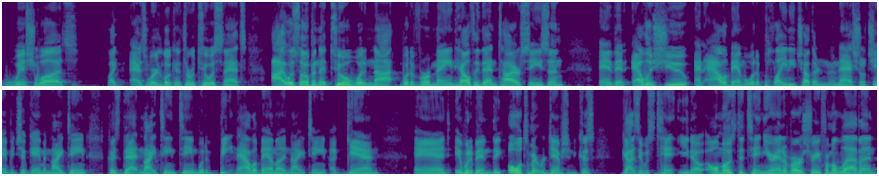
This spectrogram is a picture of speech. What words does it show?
wish was? Like as we're looking through Tua stats, I was hoping that Tua would not would have remained healthy that entire season and then LSU and Alabama would have played each other in the national championship game in 19 because that 19 team would have beaten Alabama in 19 again, and it would have been the ultimate redemption because guys, it was 10, you know, almost the 10 year anniversary from 11,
